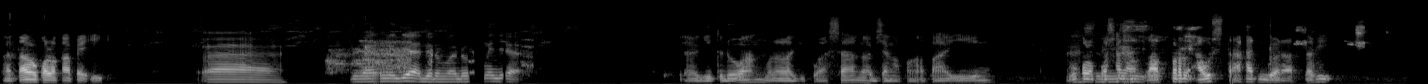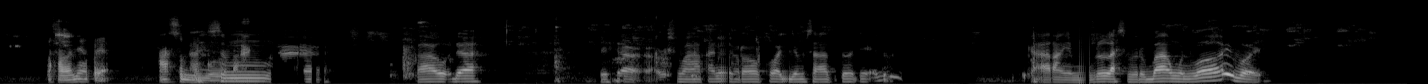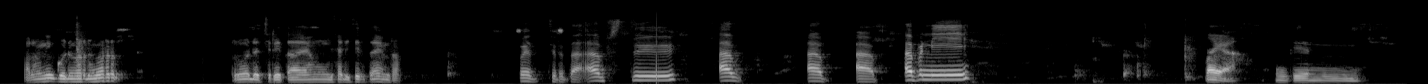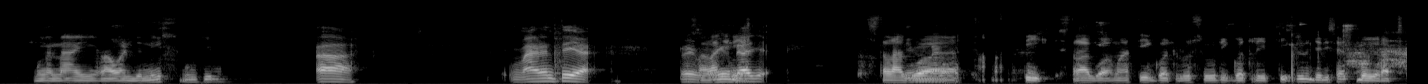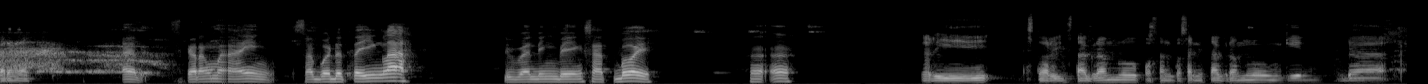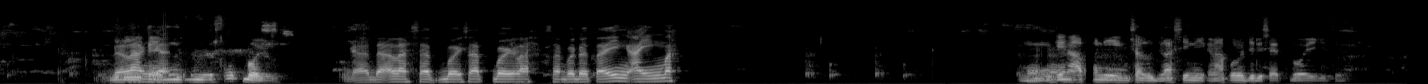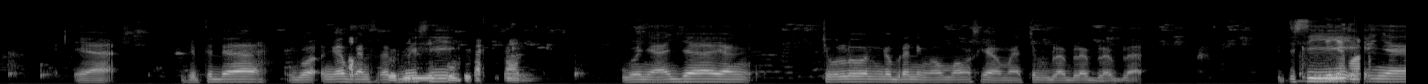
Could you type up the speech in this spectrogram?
Nggak tahu kalau KPI. Wah. Gimana nih, Ja? Di rumah doang nih, Ja? Ya gitu doang, malah lagi puasa, nggak bisa ngapa-ngapain. Gue kalau puasa la- lapar, aus tahan gue rap. Tapi masalahnya apa ya? Asem. Asem. Nah, Tahu dah. Bisa harus makan ngerokok jam 1 nih. Aduh. Sekarang jam 11 baru bangun, boy, boy. Sekarang nih gue denger-denger lu ada cerita yang bisa diceritain, Rap. Wait, cerita abs tuh. Up, up, up. Apa nih? Apa ya? Mungkin mengenai lawan jenis mungkin. Ah. Gimana tuh ya? Masalahnya nih ya. aja. Setelah gue Gimana? amati, setelah gue amati, gue telusuri, gue teliti, lu jadi set boy, Rap, sekarang, Rap. Eh, sekarang main sabodo teing lah dibanding being sad boy. Heeh. Dari story Instagram lu, posan-posan Instagram lu mungkin udah Udah lah, kayak ya. set boy. lu. Gak ada lah sad boy sad boy lah teing aing mah. Mungkin apa nih yang bisa lu jelasin nih kenapa lu jadi set boy gitu. Ya gitu dah. Gua enggak bukan sad Lu boy sih. Guanya aja yang culun gak berani ngomong segala macem bla bla bla bla. Itu sih Intinya intinya.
